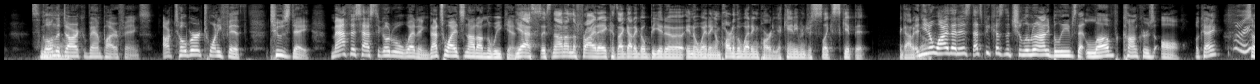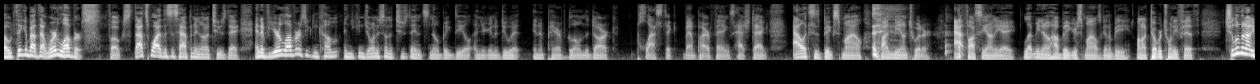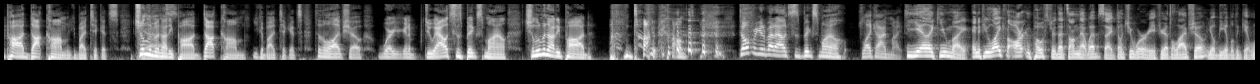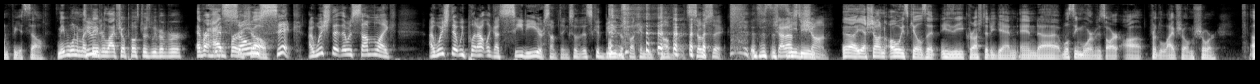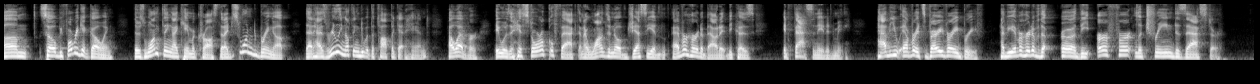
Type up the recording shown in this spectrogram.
Glow in the dark vampire fangs. October 25th, Tuesday. Mathis has to go to a wedding. That's why it's not on the weekend. Yes, it's not on the Friday because I got to go be at a in a wedding. I'm part of the wedding party. I can't even just like skip it. I gotta And go. you know why that is? That's because the Illuminati believes that love conquers all. Okay? right. So think about that. We're lovers, folks. That's why this is happening on a Tuesday. And if you're lovers, you can come and you can join us on a Tuesday, and it's no big deal. And you're going to do it in a pair of glow in the dark plastic vampire fangs. Hashtag Alex's big smile. Find me on Twitter. at Faciane. Let me know how big your smile is going to be on October 25th. ChilluminatiPod.com. You can buy tickets. ChilluminatiPod.com. You can buy tickets to the live show where you're going to do Alex's big smile. ChilluminatiPod.com. Don't forget about Alex's big smile, like I might. Yeah, like you might. And if you like the art and poster that's on that website, don't you worry. If you're at the live show, you'll be able to get one for yourself. Maybe one of my Dude, favorite live show posters we've ever ever had It's for so a show. sick. I wish that there was some like. I wish that we put out like a CD or something so this could be the fucking cover. It's so sick. It's just a Shout out to Sean. Uh, yeah, Sean always kills it. He, he crushed it again, and uh, we'll see more of his art uh, for the live show, I'm sure. Um, so before we get going, there's one thing I came across that I just wanted to bring up that has really nothing to do with the topic at hand. However, it was a historical fact, and I wanted to know if Jesse had ever heard about it because it fascinated me. Have you ever? It's very, very brief. Have you ever heard of the uh, the Erfurt latrine disaster?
